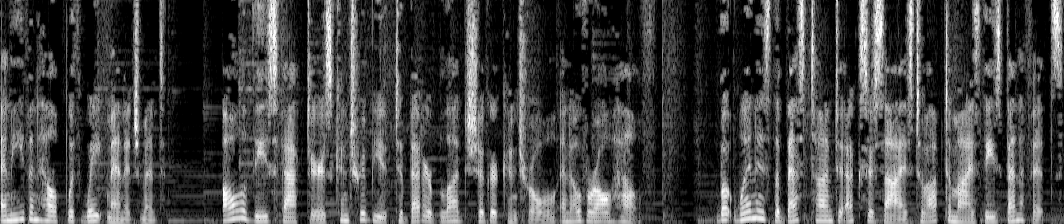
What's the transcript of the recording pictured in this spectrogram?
and even help with weight management. All of these factors contribute to better blood sugar control and overall health. But when is the best time to exercise to optimize these benefits?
